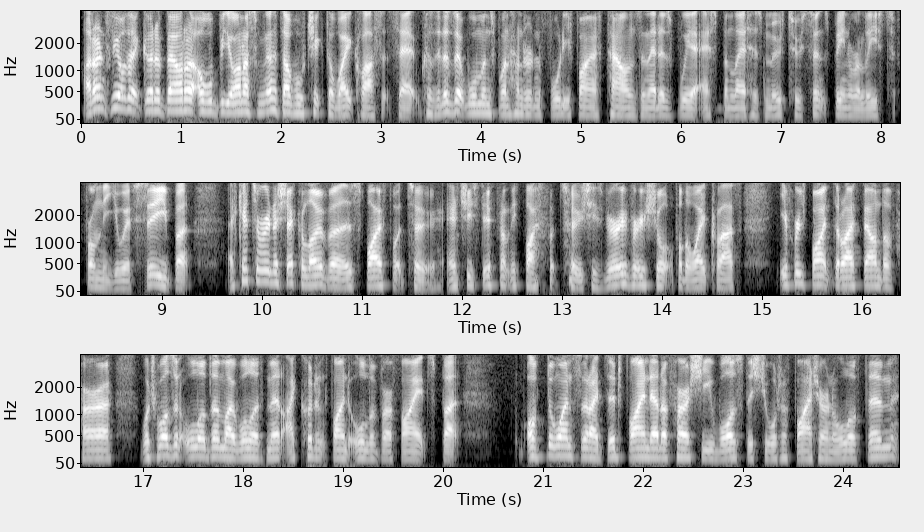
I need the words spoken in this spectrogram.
I don't feel that good about it. I will be honest. I'm going to double check the weight class it's at because it is at women's 145 pounds, and that is where Aspen Ladd has moved to since being released from the UFC. But Ekaterina Shakalova is five foot two, and she's definitely five foot two. She's very, very short for the weight class. Every fight that I found of her, which wasn't all of them, I will admit, I couldn't find all of her fights, but of the ones that I did find out of her, she was the shorter fighter in all of them,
